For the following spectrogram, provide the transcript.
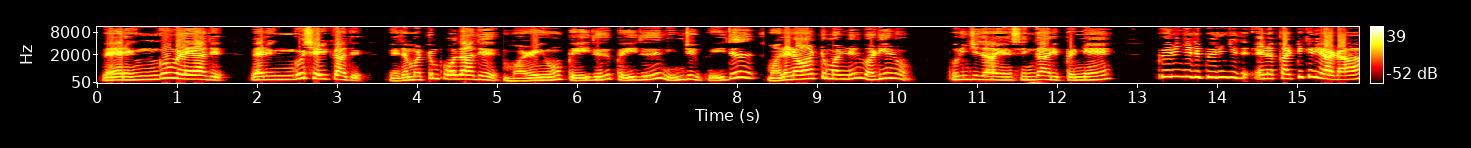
வேற எங்கும் விளையாது. வேற எங்கும் செழிக்காது. விதை மட்டும் போதாது. மழையும் பெய்து பெய்து நின்று பெய்து மலைநாட்டு மண்ணில் வடியணும். புரிஞ்சுதா என் சிங்காரி பெண்ணே? பிரிஞ்சுது பிரிஞ்சுது. என்ன கட்டிக்கிறியாடா?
